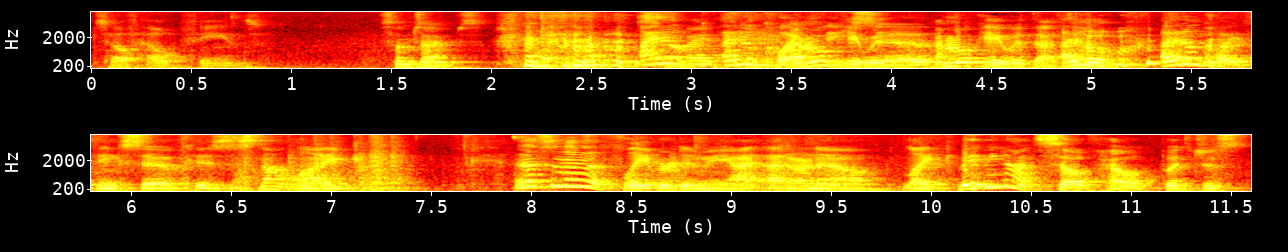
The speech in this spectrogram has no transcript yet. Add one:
self help fiends? Sometimes. I don't. I don't quite I'm think okay with so. I'm okay with that I though. don't, I don't quite think so because it's not like that's not a flavor to me. I, I don't know. Like Maybe not self help, but just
